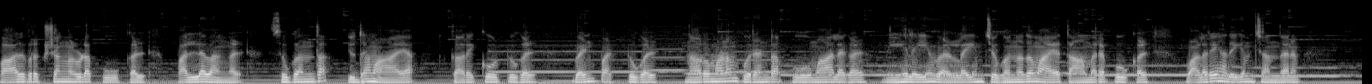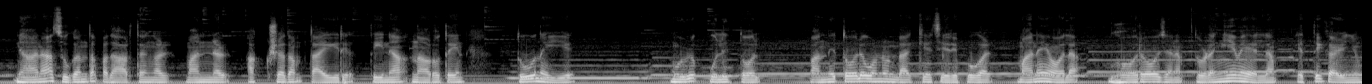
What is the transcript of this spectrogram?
പാൽവൃക്ഷങ്ങളുടെ പൂക്കൾ പല്ലവങ്ങൾ സുഗന്ധയുധമായ കറിക്കൂട്ടുകൾ വെൺപട്ടുകൾ നറുമണം പുരണ്ട പൂമാലകൾ നീലയും വെള്ളയും ചുവന്നതുമായ താമരപ്പൂക്കൾ വളരെയധികം ചന്ദനം നാനാ സുഗന്ധ പദാർത്ഥങ്ങൾ മഞ്ഞൾ അക്ഷതം തൈര് തിന നറുതേൻ തൂനെയ്യ് മുഴുപ്പുലിത്തോൽ പന്നിത്തോൽ കൊണ്ടുണ്ടാക്കിയ ചെരുപ്പുകൾ മനയോല ഘോരോചനം തുടങ്ങിയവയെല്ലാം എത്തിക്കഴിഞ്ഞു.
